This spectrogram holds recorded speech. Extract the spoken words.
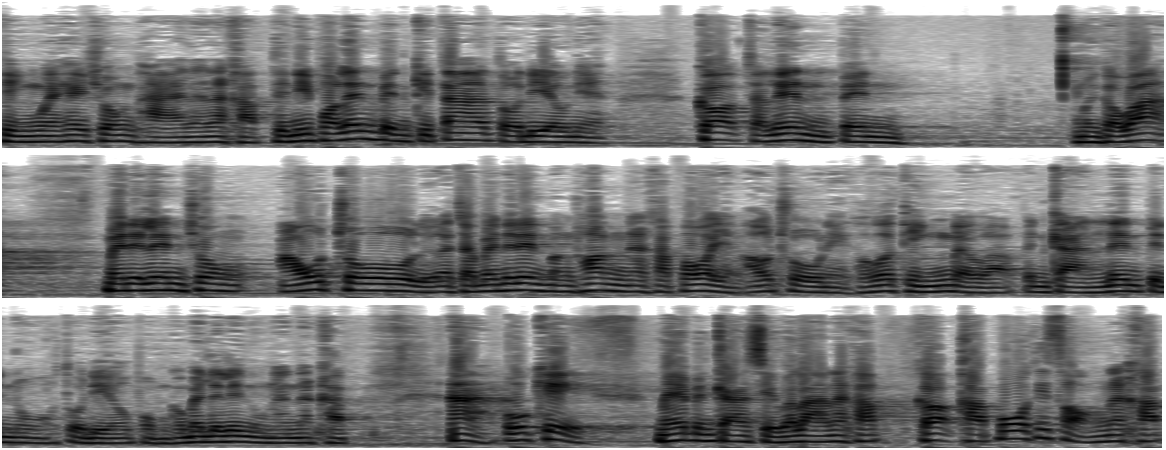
ทิ้งไว้ให้ช่วงท้ายแล้วนะครับ ทีนี้พอเล่นเป็นกีตาร์ตัวเดียวเนี่ย ก็จะเล่นเป็นเหมือนกับว่า ไม่ได้เล่นช่วง outro หรืออาจจะไม่ได้เล่นบางท่อนนะครับเพราะว่าอย่าง outro เนี่ยเขาก็ทิ้งแบบว่าเป็นการเล่นเปียโนตัวเดียว ผมก็ไม่ได้เล่นตรงนั้นนะครับอะโอเค ไม่ให้เป็นการเสียเวลานะครับ ก็คาโป้ที่2นะครับ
